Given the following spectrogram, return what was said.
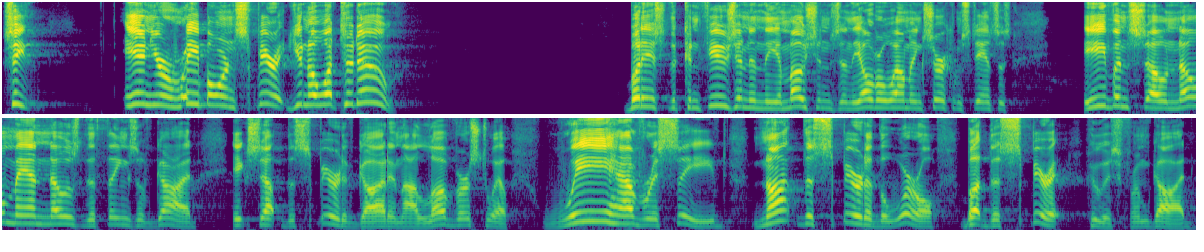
See, in your reborn spirit, you know what to do. But it's the confusion and the emotions and the overwhelming circumstances. Even so, no man knows the things of God except the Spirit of God. And I love verse 12. We have received not the Spirit of the world, but the Spirit who is from God.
